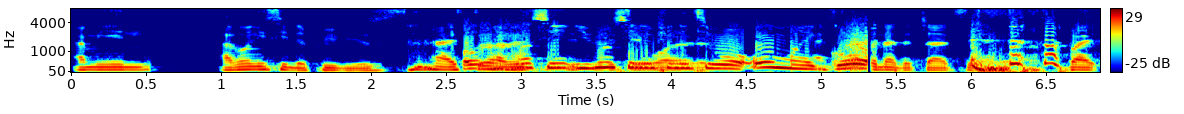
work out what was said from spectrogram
I mean, I've only seen the previews. I Oh, still you've haven't not seen you've not seen Infinity War. War. Oh my I still god! haven't had the chance yet. but But,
